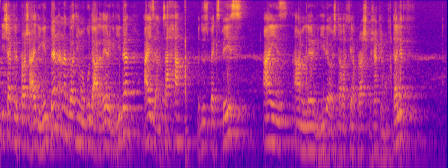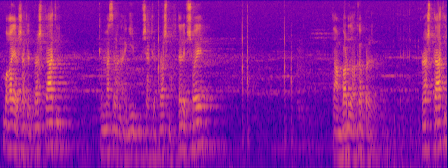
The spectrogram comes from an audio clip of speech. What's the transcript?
دي شكل brush عادي جدا. أنا دلوقتي موجود على layer جديدة. عايز أمسحها بدوس backspace عايز أعمل layer جديدة وأشتغل فيها brush بشكل مختلف. بغير شكل ال brush بتاعتي. ممكن مثلا أجيب شكل brush مختلف شوية. طبعا برضو هكبر ال brush بتاعتي.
